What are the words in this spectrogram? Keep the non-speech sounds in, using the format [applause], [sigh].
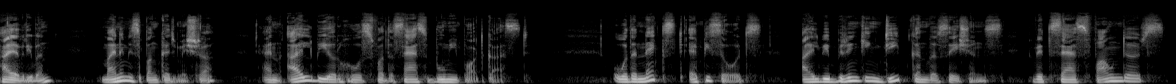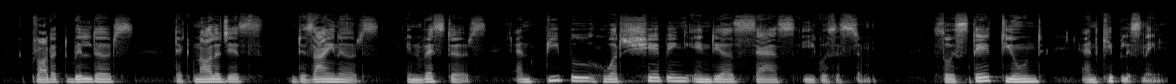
Hi, everyone. My name is Pankaj Mishra, and I'll be your host for the SaaS Boomi podcast. Over the next episodes, I'll be bringing deep conversations with SaaS founders, product builders, technologists, designers, investors, and people who are shaping India's SaaS ecosystem. So stay tuned and keep listening.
